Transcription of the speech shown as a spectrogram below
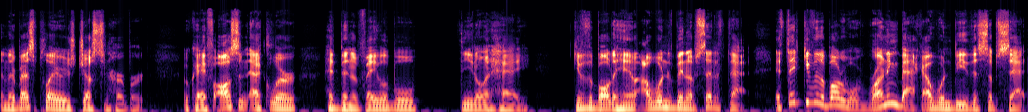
And their best player is Justin Herbert. Okay, if Austin Ekeler had been available, you know what, hey, give the ball to him. I wouldn't have been upset at that. If they'd given the ball to a running back, I wouldn't be this upset.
